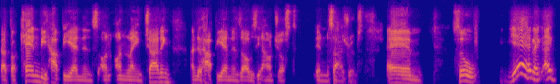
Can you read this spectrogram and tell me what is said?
that there can be happy endings on online chatting, and that happy endings obviously aren't just in massage rooms. Um, so yeah, like I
